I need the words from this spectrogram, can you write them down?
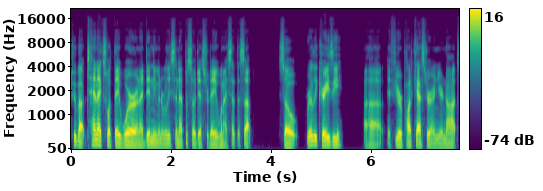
to about 10x what they were, and I didn't even release an episode yesterday when I set this up. So really crazy. Uh, if you're a podcaster and you're not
